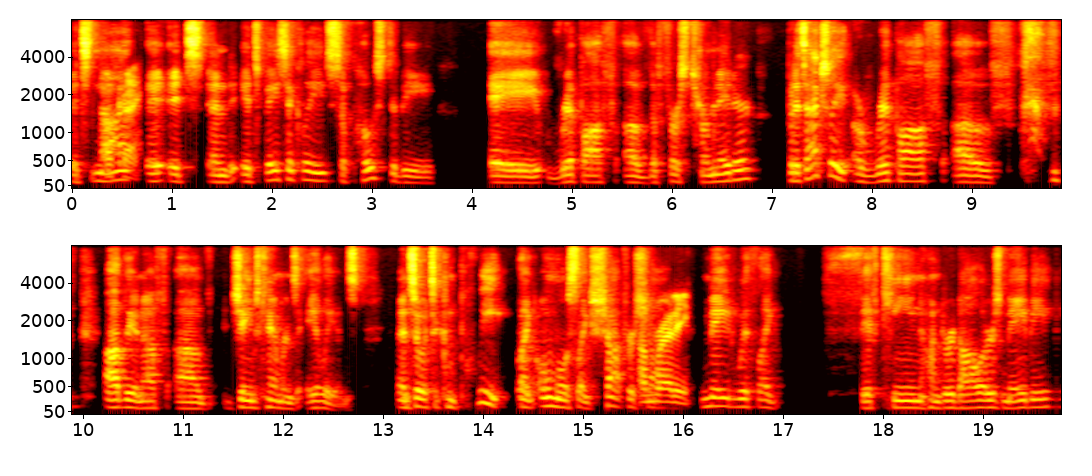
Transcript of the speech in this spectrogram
It's not okay. it, it's and it's basically supposed to be a ripoff of the first Terminator, but it's actually a ripoff of oddly enough of James Cameron's Aliens. And so it's a complete, like almost like shot for shot, I'm ready. made with like fifteen hundred dollars maybe,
